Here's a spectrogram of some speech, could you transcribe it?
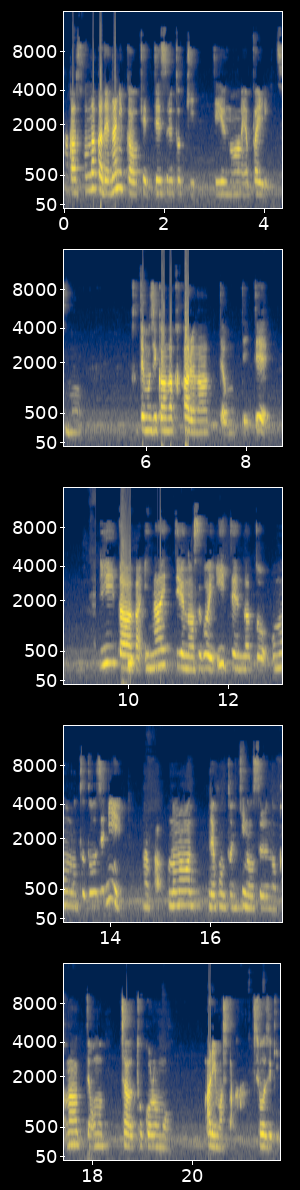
なんかその中で何かを決定するときっていうのは、やっぱり、その、とても時間がかかるなって思っていて、リーダーがいないっていうのはすごいいい点だと思うのと同時に、なんか、このままで本当に機能するのかなって思っちゃうところもありました。正直。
